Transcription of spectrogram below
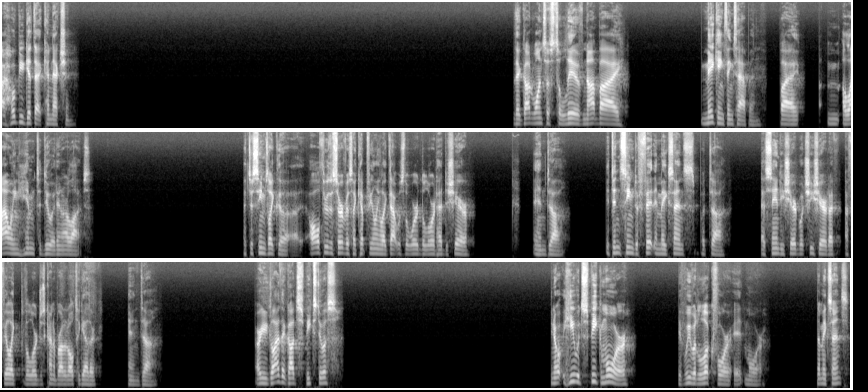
I hope you get that connection. That God wants us to live not by making things happen, by allowing Him to do it in our lives. It just seems like uh, all through the service, I kept feeling like that was the word the Lord had to share. And uh, it didn't seem to fit and make sense, but uh, as Sandy shared what she shared, I, I feel like the Lord just kind of brought it all together. And uh, are you glad that God speaks to us? You know, He would speak more if we would look for it more. Does that make sense?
